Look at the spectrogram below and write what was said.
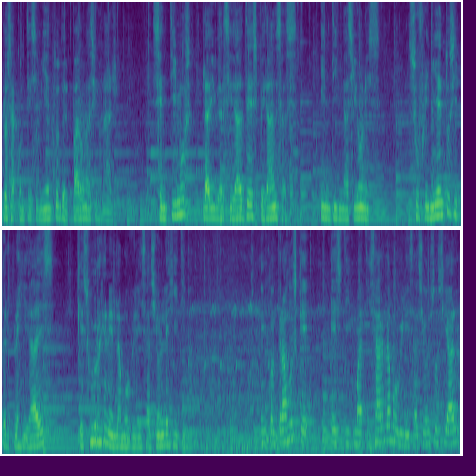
los acontecimientos del paro nacional. Sentimos la diversidad de esperanzas, indignaciones, sufrimientos y perplejidades que surgen en la movilización legítima. Encontramos que estigmatizar la movilización social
